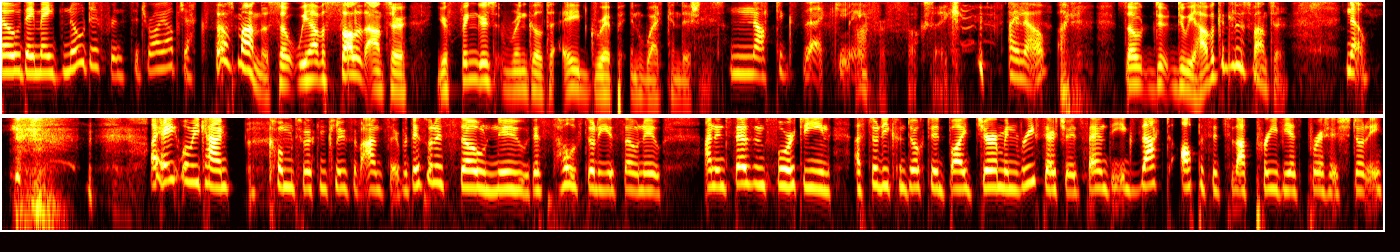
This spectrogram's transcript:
though they made no difference to dry objects. That's madness. So we have a solid answer. Your fingers wrinkle to aid grip in wet conditions. Not exactly. Oh, for fuck's sake. I know. so do, do we have a conclusive answer? No. I hate when we can't come to a conclusive answer, but this one is so new. This whole study is so new. And in 2014, a study conducted by German researchers found the exact opposite to that previous British study.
